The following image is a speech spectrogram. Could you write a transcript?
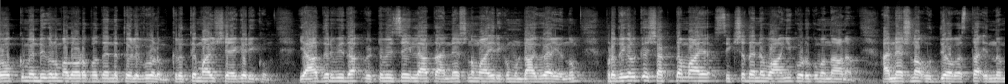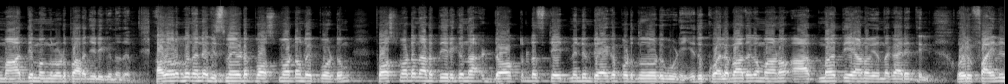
ഡോക്യുമെന്റുകളും അതോടൊപ്പം തന്നെ തെളിവുകളും കൃത്യമായി ശേഖരിക്കും. യാതൊരുവിധ വിട്ടുവീഴ്ചയില്ലാത്ത അന്വേഷണമായിരിക്കും ഉണ്ടാകുക എന്നും പ്രതികൾക്ക് ശക്തമായ ശിക്ഷ തന്നെ വാങ്ങിക്കൊടുക്കുമെന്നാണ് അന്വേഷണ ഉദ്യോഗസ്ഥ ഇന്ന് മാധ്യമങ്ങളോട് പറഞ്ഞിരിക്കുന്നത്. അതോടൊപ്പം തന്നെ വിസ്മയുടെ പോസ്റ്റ്മോർട്ടം റിപ്പോർട്ടും പോസ്റ്റ്മോർട്ടം നടത്തിയിരിക്കുന്ന ഡോക്ടറുടെ സ്റ്റേറ്റ്മെന്റും രേഖപ്പെടുത്തുന്നതോടുകൂടി ഇത് കൊലപാതകമാണോ ആത്മഹത്യയാണോ എന്ന കാര്യത്തിൽ ഒരു ഫൈനൽ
